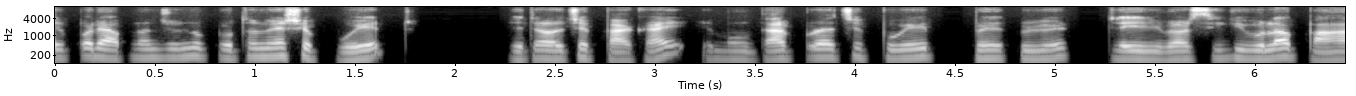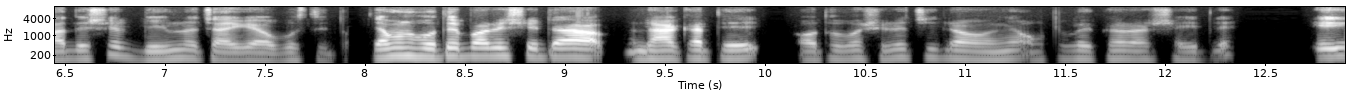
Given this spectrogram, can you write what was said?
এরপরে আপনার জন্য প্রথমে আসে বুয়েট যেটা হচ্ছে ঢাকায় এবং তারপরে আছে পুয়েট পুয়েট যে ইউনিভার্সিটিগুলা বাংলাদেশের বিভিন্ন জায়গায় অবস্থিত। যেমন হতে পারে সেটা ঢাকাতে অথবা সেটা চিটাগংয়ে অথবা রাজশাহীতে, এই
